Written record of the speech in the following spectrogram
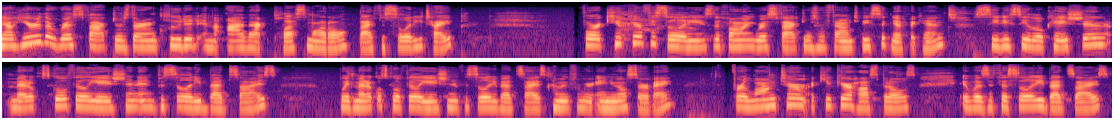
Now, here are the risk factors that are included in the IVAC Plus model by facility type. For acute care facilities, the following risk factors were found to be significant CDC location, medical school affiliation, and facility bed size, with medical school affiliation and facility bed size coming from your annual survey. For long term acute care hospitals, it was a facility bed size,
